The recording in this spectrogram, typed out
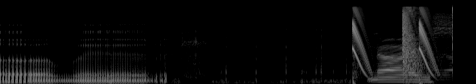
Oh man. Nice.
